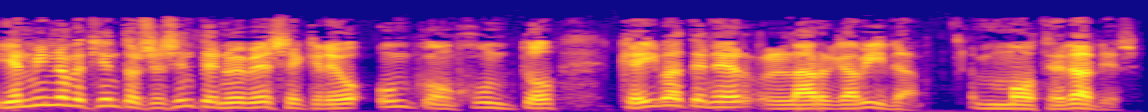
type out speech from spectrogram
Y en 1969 se creó un conjunto que iba a tener larga vida, Mocedades.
